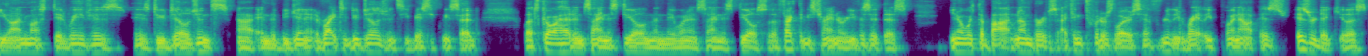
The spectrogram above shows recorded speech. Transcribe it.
Elon Musk did waive his his due diligence uh, in the beginning, right to due diligence. He basically said, "Let's go ahead and sign this deal," and then they went and signed this deal. So the fact that he's trying to revisit this, you know, with the bot numbers, I think Twitter's lawyers have really rightly point out is is ridiculous.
